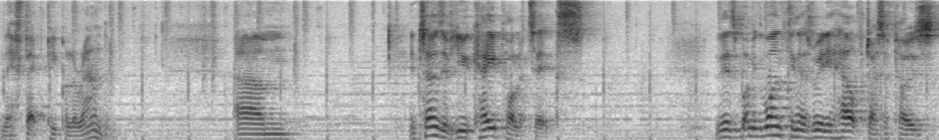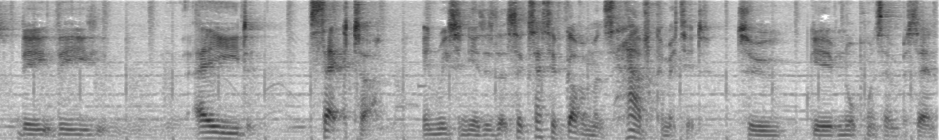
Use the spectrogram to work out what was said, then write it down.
and they affect people around them. Um, in terms of UK politics, there's, I mean, one thing that's really helped, I suppose, the the aid sector in recent years is that successive governments have committed to give 0.7%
